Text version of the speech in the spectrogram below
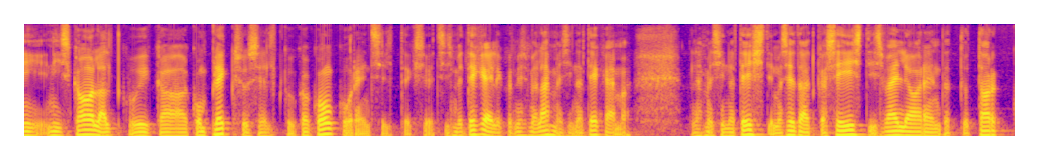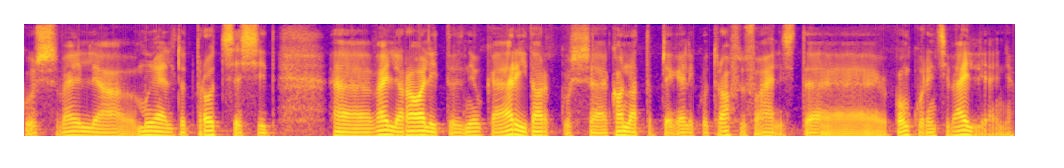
nii, nii skaalalt kui ka komplekssuselt kui ka konkurentsilt, eks ju, et siis me tegelikult, mis me lähme sinna tegema, lähme sinna testima seda, et kas Eestis välja arendatud tarkus, välja mõeldud protsessid äh, Äh, välja raalitud niisugune äritarkus äh, kannatab tegelikult rahvusvahelist äh, konkurentsi välja, on ju.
